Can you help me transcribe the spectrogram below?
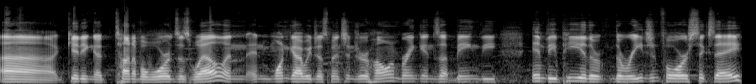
uh, getting a ton of awards as well. And, and one guy we just mentioned, Drew Hohenbrink, ends up being the MVP of the, the region for 6A.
